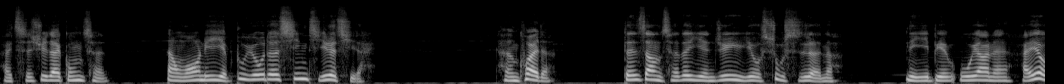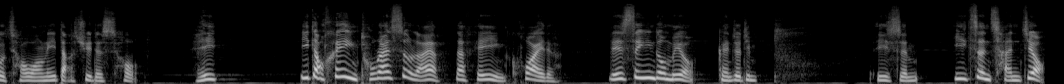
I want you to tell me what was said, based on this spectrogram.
还持续在攻城，但王离也不由得心急了起来。很快的，登上城的燕军已有数十人了。另一边，乌鸦人还要朝王离打去的时候，嘿，一道黑影突然射来啊！那黑影快的连声音都没有，跟着听“噗”一声，一阵惨叫。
